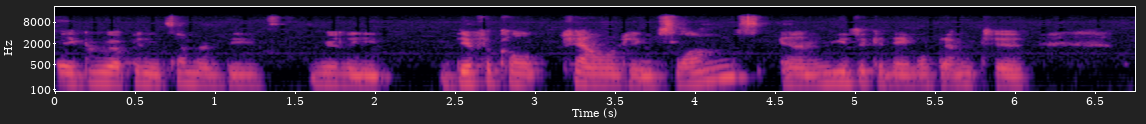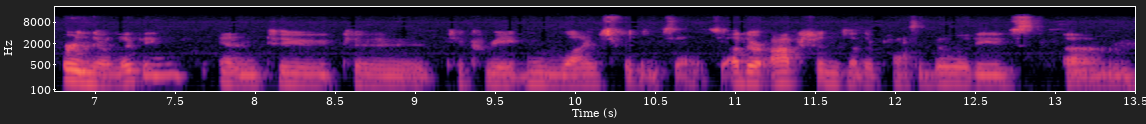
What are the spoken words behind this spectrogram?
they grew up in some of these really difficult, challenging slums, and music enabled them to earn their living and to to to create new lives for themselves. Other options, other possibilities, um,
